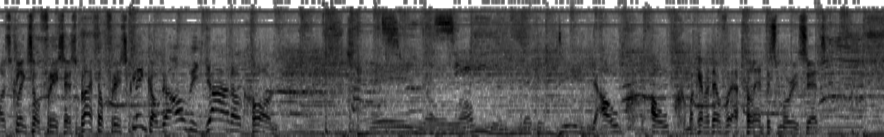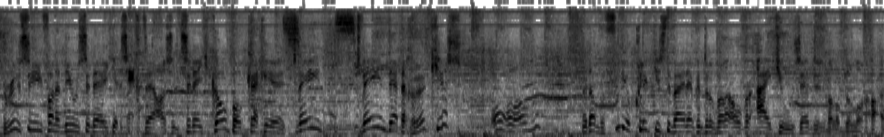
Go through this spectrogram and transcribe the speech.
Oh, ze klinkt zo fris. Hè. Ze blijft ook fris klinken. Ook al die jaren ook gewoon. Hey Jolande, lekker ding. Ja, ook. Ook. Maar ik heb het over Atlantis Morissette. Ruzie van het nieuwe cd'tje. Dat is echt, eh, als je het cd'tje koopt ook, krijg je twee, 32 rukjes. Ongelooflijk. Met ook videoclipjes erbij. Dan heb ik het ook wel over iTunes. Hè. Dus wel op de lega-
